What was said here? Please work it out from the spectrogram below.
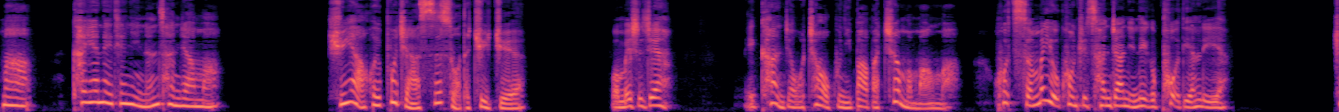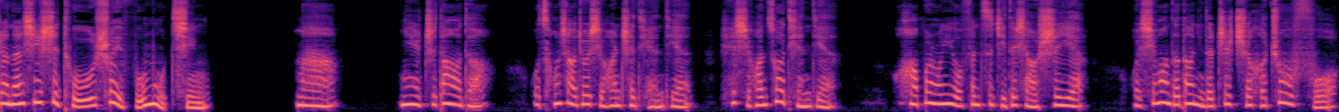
妈，开业那天你能参加吗？”徐雅慧不假思索的拒绝：“我没时间，没看见我照顾你爸爸这么忙吗？我怎么有空去参加你那个破典礼？”阮南希试图说服母亲：“妈，你也知道的，我从小就喜欢吃甜点，也喜欢做甜点。我好不容易有份自己的小事业，我希望得到你的支持和祝福。”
